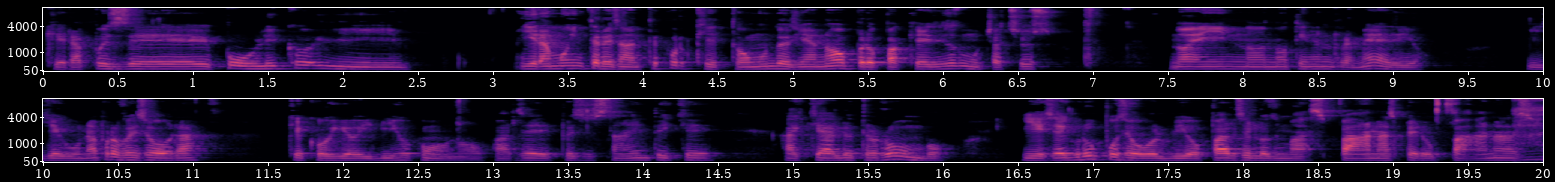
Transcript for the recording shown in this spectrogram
que era pues de público y, y era muy interesante porque todo el mundo decía, no, pero ¿para qué esos muchachos no, hay, no, no tienen remedio? Y llegó una profesora que cogió y dijo como, no, parce, pues esta gente hay que, hay que darle otro rumbo. Y ese grupo se volvió, parce, los más panas, pero panas.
